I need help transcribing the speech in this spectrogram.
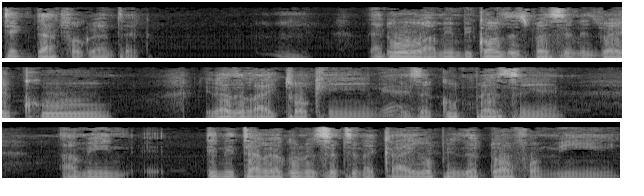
take that for granted. That oh, I mean, because this person is very cool, he doesn't like talking, Yeah. he's a good person. I mean, anytime we are going to sit in a car, he opens the door for me.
